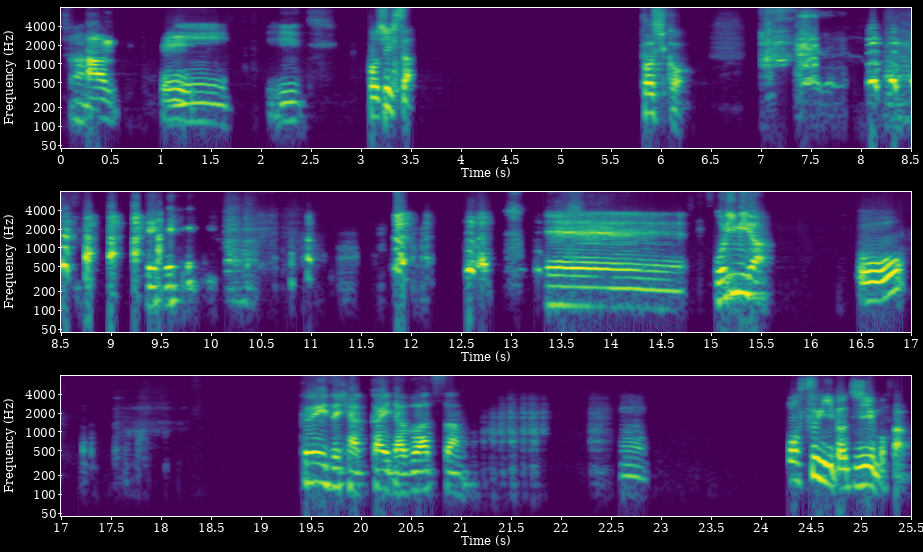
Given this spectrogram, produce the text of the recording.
さあ三、二、2、1。としひさ。としこ。えー、オリミラ。おおクイズ100回ダブアツさん。うん。おすぎとジーボさん。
